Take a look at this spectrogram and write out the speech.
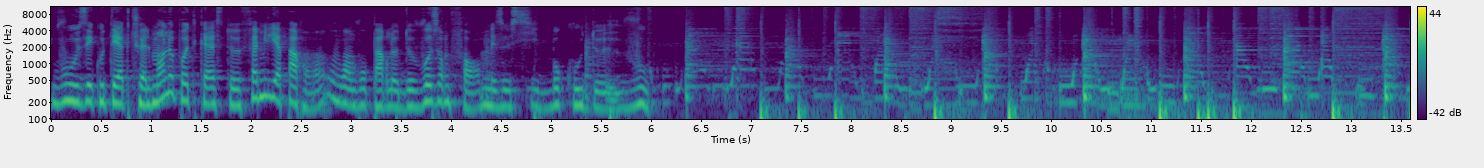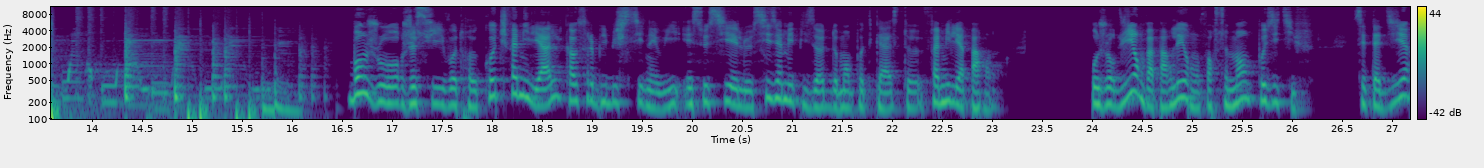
Vous écoutez actuellement le podcast Familia Parents où on vous parle de vos enfants mais aussi beaucoup de vous. Bonjour, je suis votre coach familial, Kausra Bibish Sinewi, et ceci est le sixième épisode de mon podcast Familia Parents. Aujourd'hui, on va parler renforcement positif, c'est-à-dire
